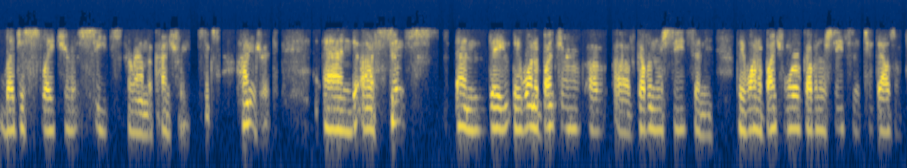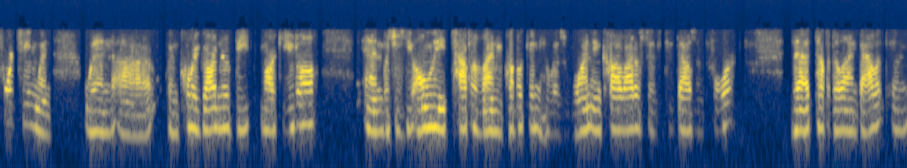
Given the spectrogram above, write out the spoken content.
legislature seats around the country. 600. And uh, since and they they won a bunch of, of, of governor seats, and they won a bunch more of governor seats in 2014 when when uh, when Cory Gardner beat Mark Udall, and which is the only top of the line Republican who has won in Colorado since 2004 that top of the line ballot in,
